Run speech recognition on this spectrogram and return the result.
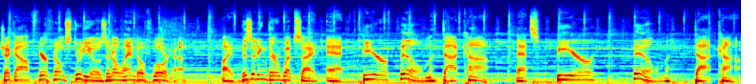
check out Fear Film Studios in Orlando, Florida by visiting their website at fearfilm.com. That's fearfilm.com.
